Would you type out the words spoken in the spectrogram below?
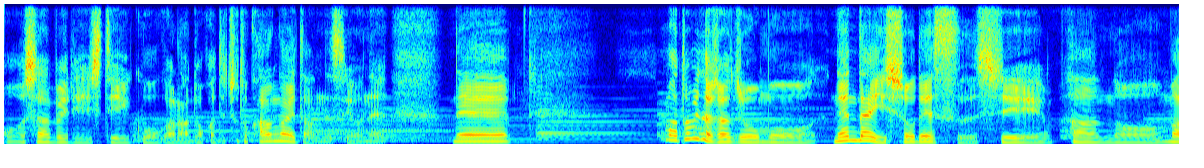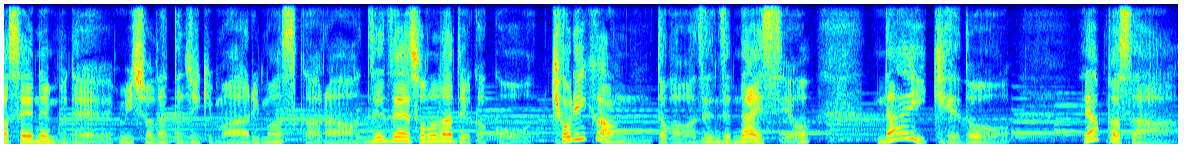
おしゃべりしていこうかなとかってちょっと考えたんですよね。でまあ、富田社長も年代一緒ですしあの、まあ、青年部で一緒だった時期もありますから全然そのなんていうかこう距離感とかは全然ないですよ。ないけどやっぱさ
